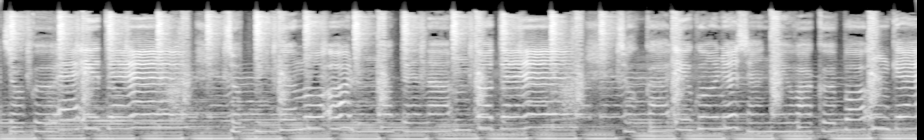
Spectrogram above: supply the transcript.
直営ショッピングもーるのテなんとで初回購入者にはクボン券。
